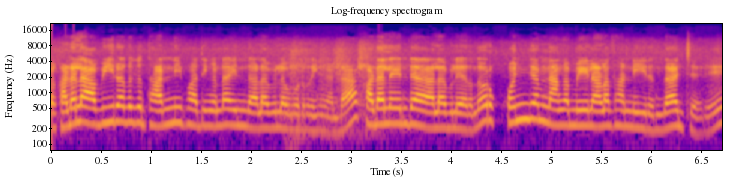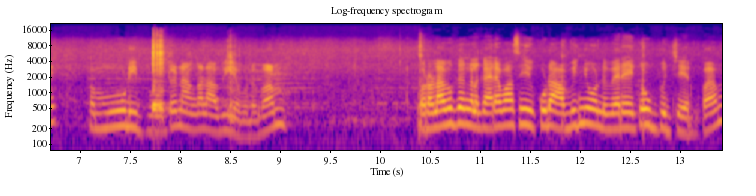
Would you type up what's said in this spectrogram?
இப்போ கடலை அவியறதுக்கு தண்ணி பார்த்தீங்கன்னா இந்த அளவில் விடுறீங்கண்டா. கடலைன்ற அளவில் இருந்தால் ஒரு கொஞ்சம் நாங்கள் மேலால் தண்ணி இருந்தால் சரி. இப்போ மூடி போட்டு நாங்கள் அவிய விடுவோம். ஓரளவுக்கு எங்களுக்கு அரைவாசி கூட அவிஞ்சு ஒன்று விரைக்கு உப்பு சேர்ப்போம்.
